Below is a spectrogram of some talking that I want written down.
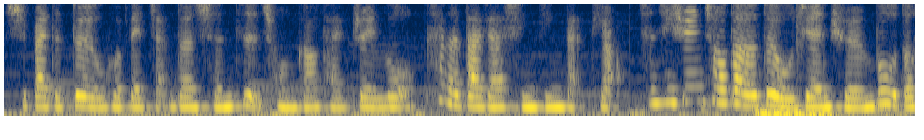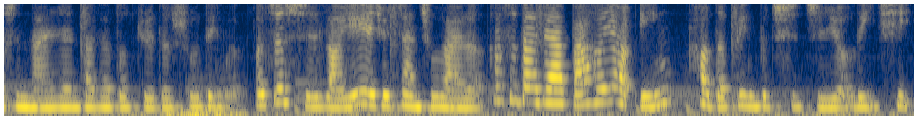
失败的队伍会被斩断绳子，从高台坠落，看得大家心惊胆跳。陈其勋抽到的队伍竟然全部都是男人，大家都觉得输定了。而这时，老爷爷却站出来了，告诉大家拔河要赢，靠的并不是只有力气。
